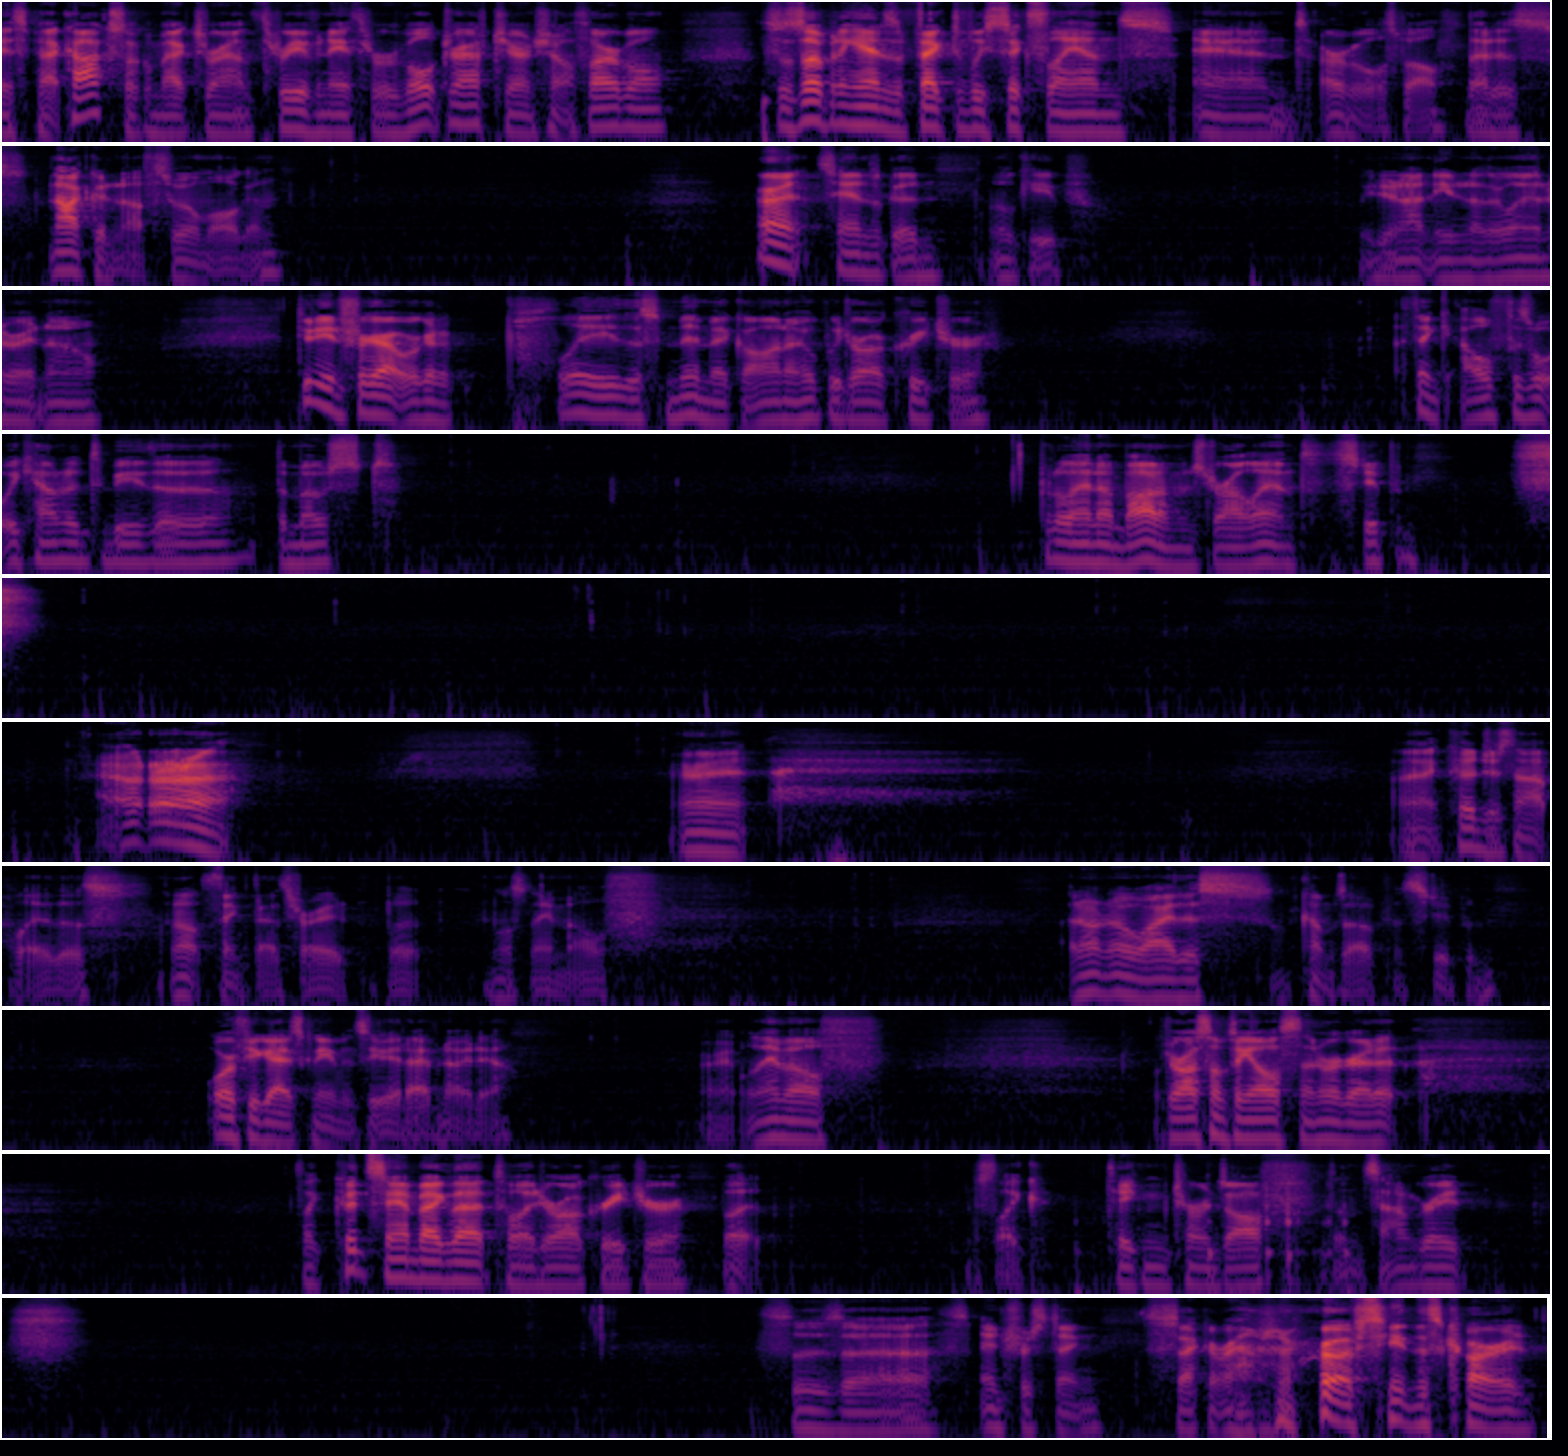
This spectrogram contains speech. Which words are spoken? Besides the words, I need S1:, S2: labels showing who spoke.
S1: It's Pat Cox. Welcome back to round three of an Aether Revolt draft here on Channel Fireball. So this opening hand is effectively six lands and a removal spell. That is not good enough, so we'll mulligan. Alright, this hand's good. We'll keep. We do not need another land right now. Do need to figure out we're going to play this Mimic on. I hope we draw a creature. I think Elf is what we counted to be the, the most Put a land on bottom and draw land. Stupid. Alright. I could just not play this. I don't think that's right, but let's name Elf. I don't know why this comes up. It's stupid. Or if you guys can even see it, I have no idea. Alright, we'll elf. We'll draw something else and regret it. It's like, could sandbag that till I draw a creature, but just like taking turns off doesn't sound great. This is uh, interesting. Second round in a row I've seen this card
